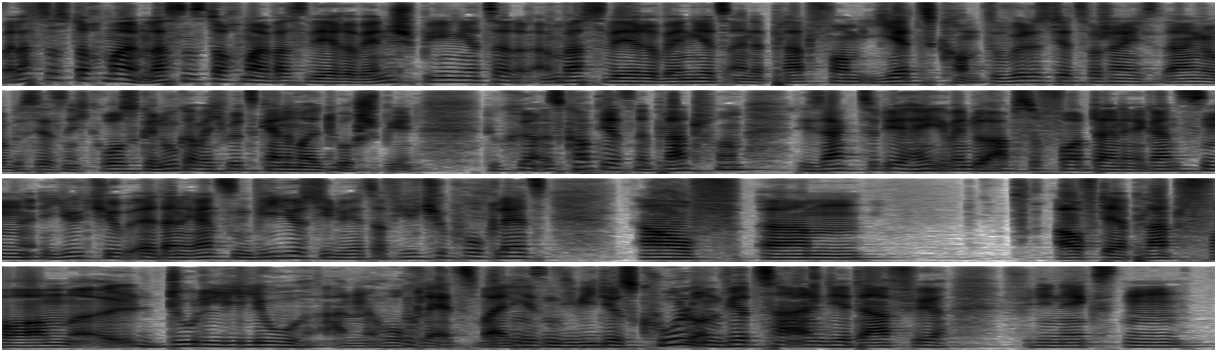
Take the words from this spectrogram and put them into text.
lass uns doch mal, lass uns doch mal, was wäre, wenn spielen jetzt, was wäre, wenn jetzt eine Plattform jetzt kommt? Du würdest jetzt wahrscheinlich sagen, du bist jetzt nicht groß genug, aber ich würde es gerne mal durchspielen. Du, es kommt jetzt eine Plattform, die sagt zu dir, hey, wenn du ab sofort deine ganzen YouTube, äh, deine ganzen Videos, die du jetzt auf YouTube hochlädst, auf, ähm, auf der Plattform äh, Doodly-Loo an hochlädst, weil hier sind die Videos cool und wir zahlen dir dafür für die nächsten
